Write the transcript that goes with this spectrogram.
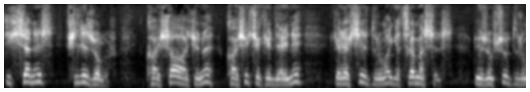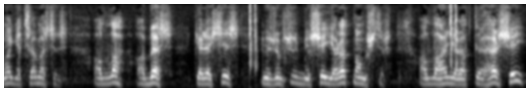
Dişseniz filiz olur. Kayısı ağacını, kayısı çekirdeğini gereksiz duruma getiremezsiniz. Lüzumsuz duruma getiremezsiniz. Allah abes, gereksiz, lüzumsuz bir şey yaratmamıştır. Allah'ın yarattığı her şey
